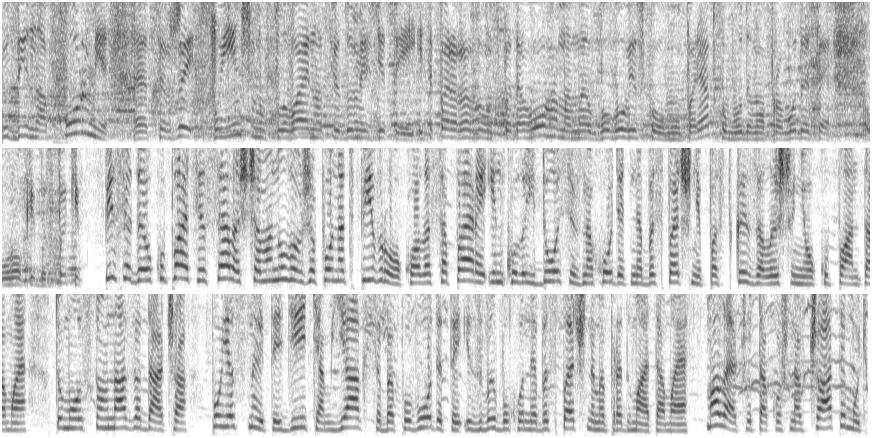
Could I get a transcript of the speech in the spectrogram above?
людина в формі, е, це вже по-іншому впливає на свідомість дітей. І тепер разом з педагогами ми в обов'язковому порядку будемо проводити уроки безпеки безпеки. Після деокупації селища минуло вже понад півроку, але сапери інколи й досі знаходять небезпечні пастки, залишені окупантами. Тому основна задача – пояснити дітям, як себе поводити із вибухонебезпечними предметами. Малечу також навчатимуть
